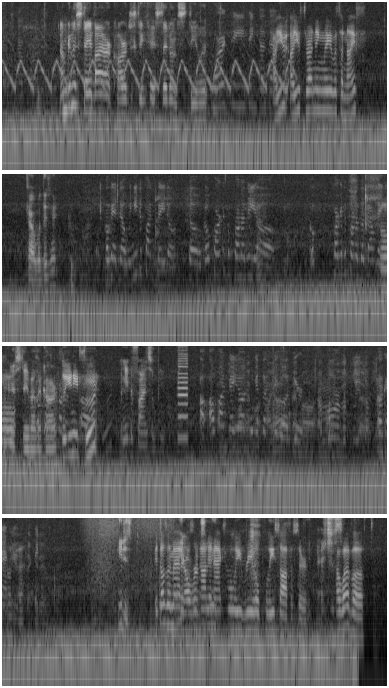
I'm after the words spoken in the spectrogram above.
I'm gonna stay by our car just in case they don't steal it. Where do you think those guys Are you are you threatening me with a knife? Cal, what'd they say? Okay, no, we need to find Beta. So go park at the front of the uh go park at the front of the foundation. Oh. stay by the car. So you need food? We need to find some people. I'll, I'll find Beta and we'll get them to uh, gear. Okay. Okay. He just. It doesn't matter. You know, 'cause not an actually real police officer. Just. However,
